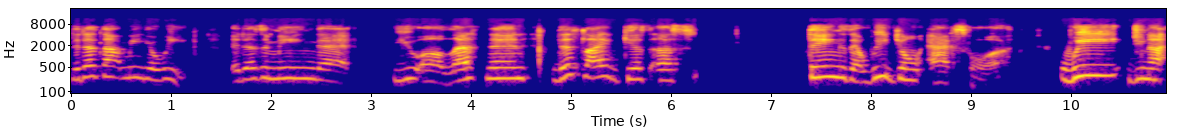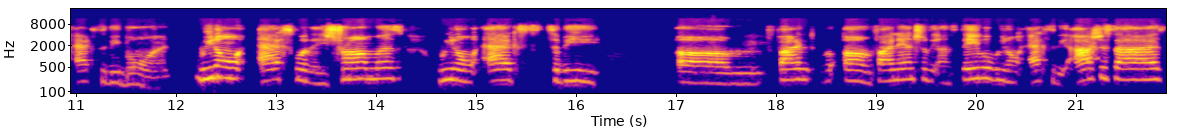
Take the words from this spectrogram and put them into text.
it does not mean you're weak. It doesn't mean that you are less than. This life gives us things that we don't ask for. We do not ask to be born. We don't ask for these traumas. We don't ask to be um, find, um, financially unstable. We don't ask to be ostracized.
